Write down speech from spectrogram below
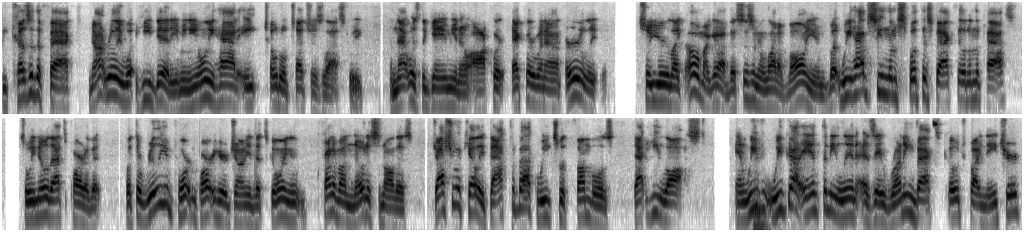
because of the fact, not really what he did. I mean, he only had eight total touches last week, and that was the game. You know, Ekeler, Ekeler went out early, so you're like, oh my god, this isn't a lot of volume. But we have seen them split this backfield in the past, so we know that's part of it. But the really important part here, Johnny, that's going kind of unnoticed in all this, Joshua Kelley back to back weeks with fumbles that he lost. And we've we've got Anthony Lynn as a running backs coach by nature.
